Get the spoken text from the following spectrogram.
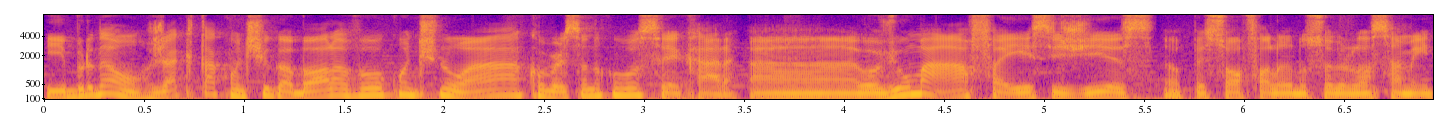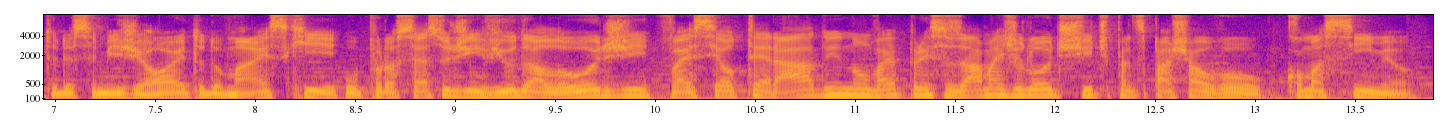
E Brunão, já que tá contigo a bola, vou continuar conversando com você, cara. Uh, eu ouvi uma AFA aí esses dias o pessoal falando sobre o lançamento desse MGO e tudo mais, que o processo de envio da load vai ser alterado e não vai precisar mais de load sheet para despachar o voo. Como assim, meu?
